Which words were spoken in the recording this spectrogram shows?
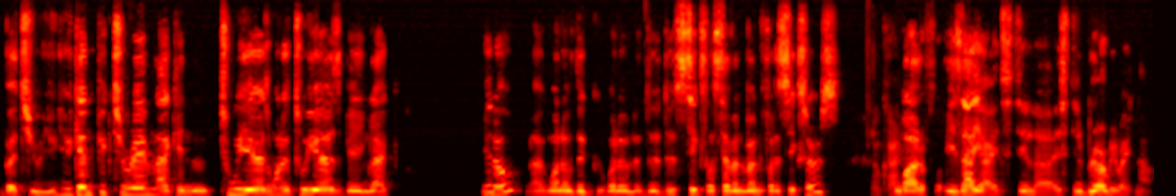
but you, you you can picture him like in two years, one or two years, being like, you know, like one of the one of the, the six or seven men for the Sixers. Okay. While for Isaiah, it's still uh, it's still blurry right now.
